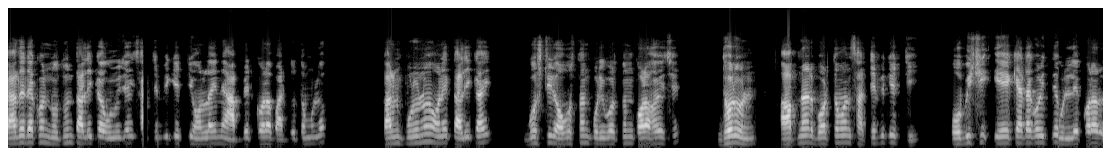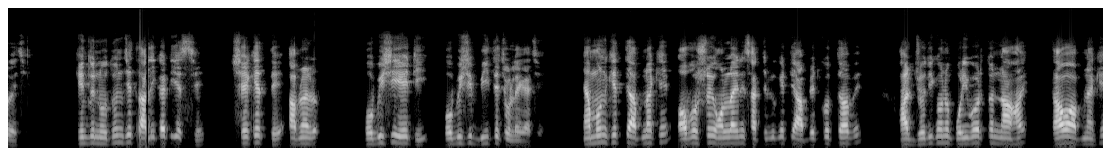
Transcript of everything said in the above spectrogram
তাদের এখন নতুন তালিকা অনুযায়ী সার্টিফিকেটটি অনলাইনে আপডেট করা বাধ্যতামূলক। কারণ পুরনো অনেক তালিকায় গোষ্ঠীর অবস্থান পরিবর্তন করা হয়েছে। ধরুন, আপনার বর্তমান সার্টিফিকেটটি ওবিসি এ ক্যাটাগরিতে উল্লেখ করা রয়েছে। কিন্তু নতুন যে তালিকাটি এসছে, সেক্ষেত্রে আপনার ওবিসি এটি ওবিসি বিতে চলে গেছে। এমন ক্ষেত্রে আপনাকে অবশ্যই অনলাইনে সার্টিফিকেটটি আপডেট করতে হবে। আর যদি কোনো পরিবর্তন না হয়, তাও আপনাকে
